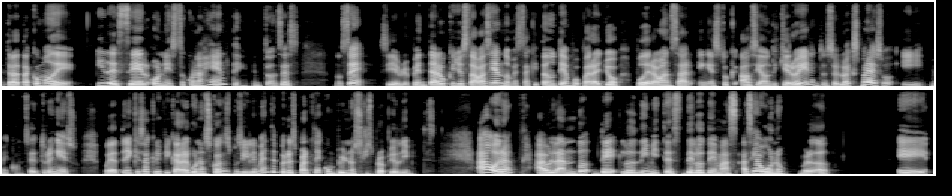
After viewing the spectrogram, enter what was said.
trata como de, y de ser honesto con la gente. Entonces, no sé, si de repente algo que yo estaba haciendo me está quitando tiempo para yo poder avanzar en esto hacia donde quiero ir, entonces lo expreso y me concentro en eso. Voy a tener que sacrificar algunas cosas posiblemente, pero es parte de cumplir nuestros propios límites. Ahora, hablando de los límites de los demás hacia uno, ¿verdad? Eh,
